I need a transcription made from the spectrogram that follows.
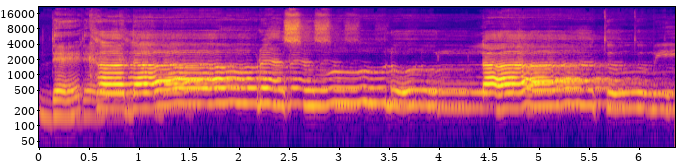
দেখা দাও রাসূলুল্লাহ। তুমি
